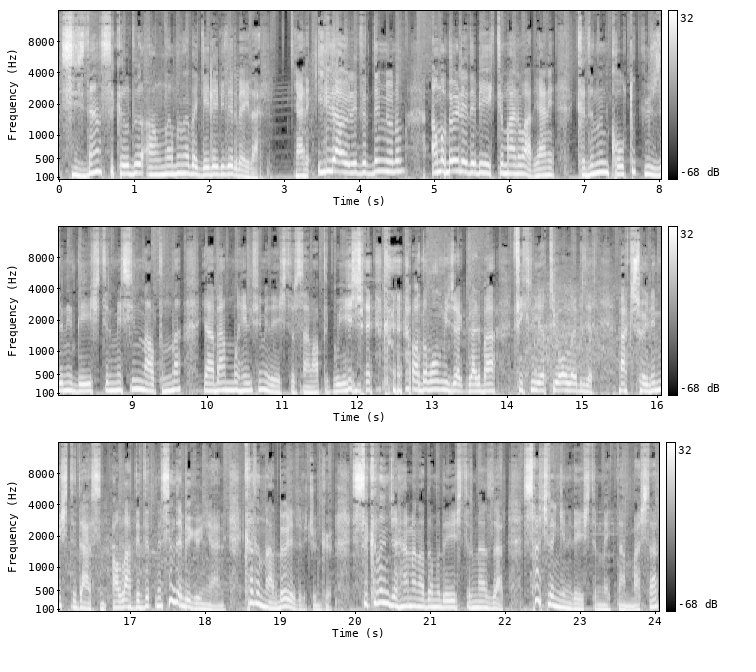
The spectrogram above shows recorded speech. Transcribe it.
sizden sıkıldığı anlamına da gelebilir beyler. Yani illa öyledir demiyorum ama böyle de bir ihtimal var. Yani kadının koltuk yüzlerini değiştirmesinin altında ya ben bu herifi mi değiştirsem artık bu iyice adam olmayacak galiba fikri yatıyor olabilir. Bak söylemişti dersin Allah dedirtmesin de bir gün yani. Kadınlar böyledir çünkü. Sıkılınca hemen adamı değiştirmezler. Saç rengini değiştirmekten başlar.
